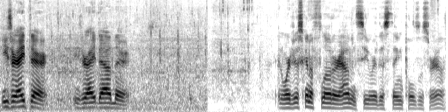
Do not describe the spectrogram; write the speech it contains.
He's right there. He's right down there. And we're just gonna float around and see where this thing pulls us around.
